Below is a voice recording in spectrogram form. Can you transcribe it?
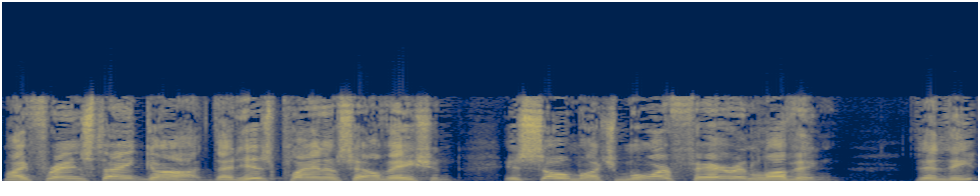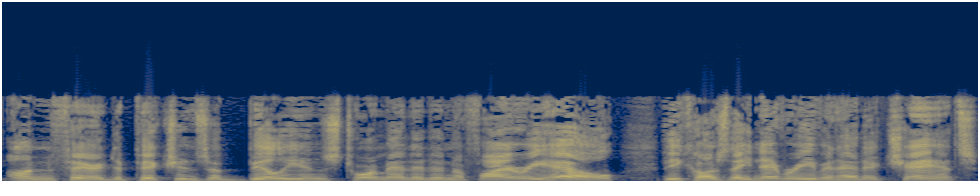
My friends, thank God that His plan of salvation is so much more fair and loving than the unfair depictions of billions tormented in a fiery hell because they never even had a chance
